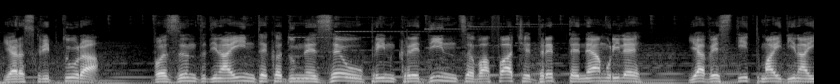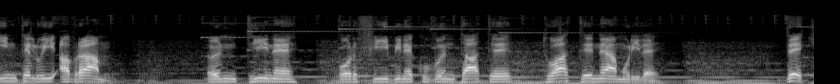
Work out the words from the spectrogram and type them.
Iar Scriptura, văzând dinainte că Dumnezeu prin credință va face drepte neamurile, i-a vestit mai dinainte lui Avram. În tine vor fi binecuvântate toate neamurile. Deci,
